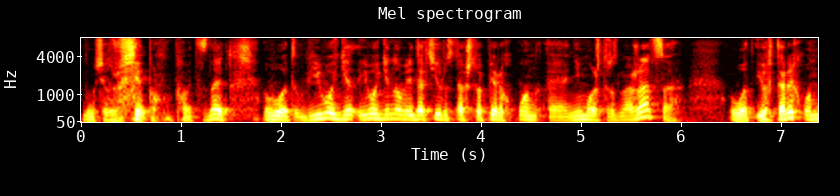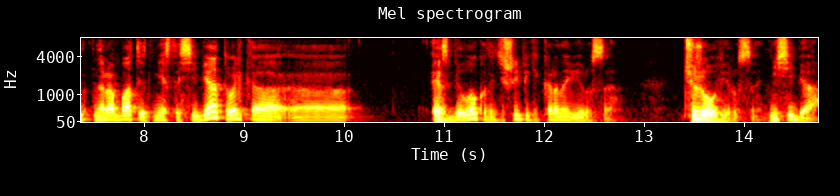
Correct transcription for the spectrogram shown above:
Думаю, сейчас уже все, по-моему, это знают. Вот. Его, его геном редактируется так, что, во-первых, он э, не может размножаться, вот, и, во-вторых, он нарабатывает вместо себя только э, S-белок, вот эти шипики коронавируса, чужого вируса, не себя.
